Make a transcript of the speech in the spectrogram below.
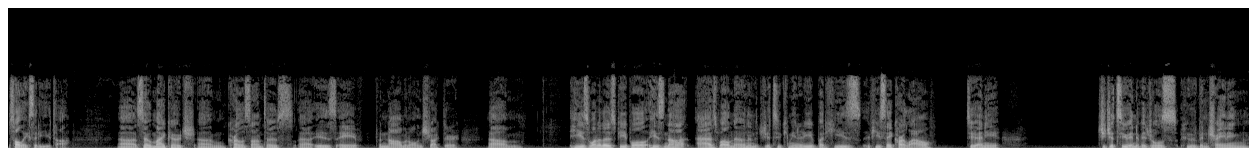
Salt Lake City, Utah. Uh, so my coach, um, Carlos Santos, uh, is a phenomenal instructor. Um, he's one of those people. He's not as well known in the jiu-jitsu community, but he's if you say Carlisle to any jiu-jitsu individuals who have been training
